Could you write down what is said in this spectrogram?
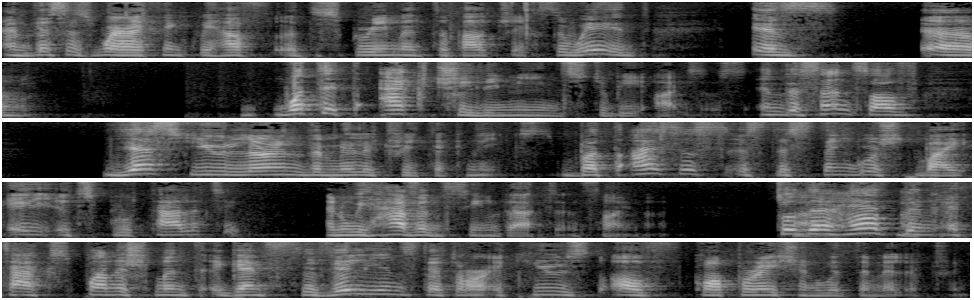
and this is where I think we have a disagreement about Sheikh Zuweid, is um, what it actually means to be ISIS, in the sense of yes, you learn the military techniques, but ISIS is distinguished by A, its brutality, and we haven't seen that in Sinai. So there ah, have been attacks, punishment against civilians that are accused of cooperation with the military.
